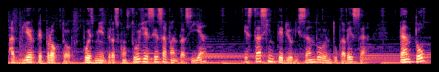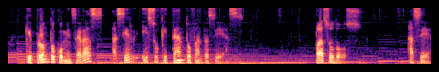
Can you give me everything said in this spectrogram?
advierte Proctor, pues mientras construyes esa fantasía, estás interiorizándolo en tu cabeza, tanto que pronto comenzarás a hacer eso que tanto fantaseas. Paso 2. Hacer.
